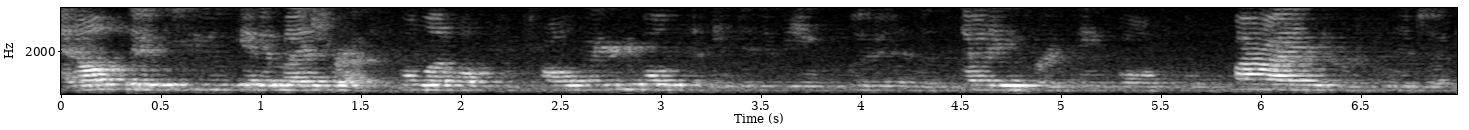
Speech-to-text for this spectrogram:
and also to get a measure of school level control variables that needed to be included in the study, for example, school size, the percentage of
